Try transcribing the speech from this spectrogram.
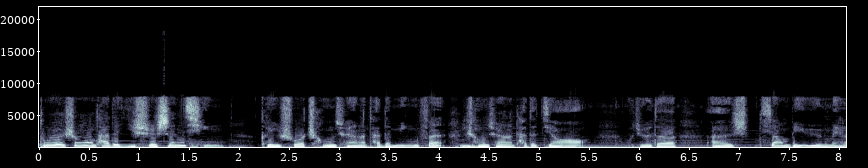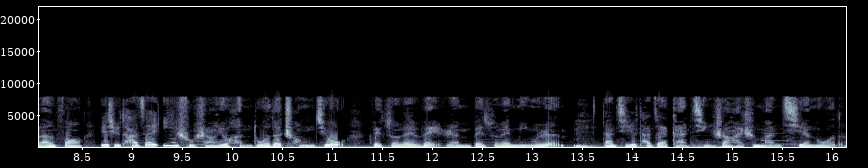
杜月笙用他的一世深情，可以说成全了他的名分，嗯成全了他的骄傲。我觉得，呃，相比于梅兰芳，也许他在艺术上有很多的成就，被尊为伟人，被尊为名人，嗯，但其实他在感情上还是蛮怯懦的，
